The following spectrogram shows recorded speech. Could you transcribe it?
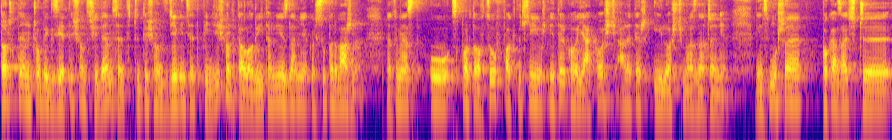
to, czy ten człowiek zje 1700 czy 1950 kalorii, to nie jest dla mnie jakoś super ważne. Natomiast u sportowców faktycznie już nie tylko jakość, ale też ilość ma znaczenie. Więc muszę pokazać, czy,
